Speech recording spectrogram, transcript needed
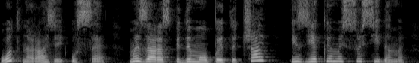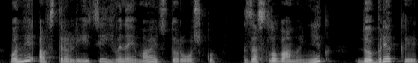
От наразі й усе. Ми зараз підемо пити чай із якимись сусідами. Вони австралійці й винаймають сторожку. За словами Нік, добряки,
